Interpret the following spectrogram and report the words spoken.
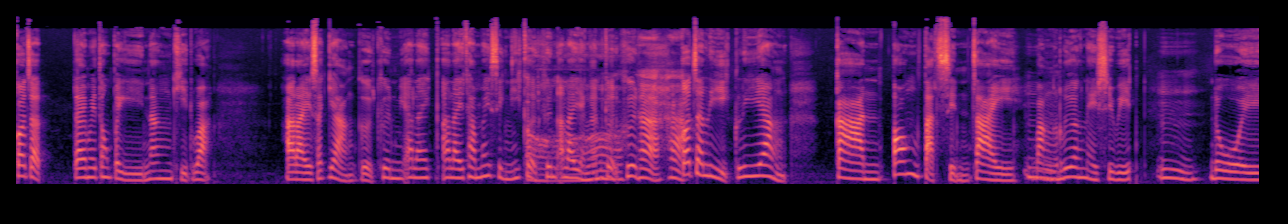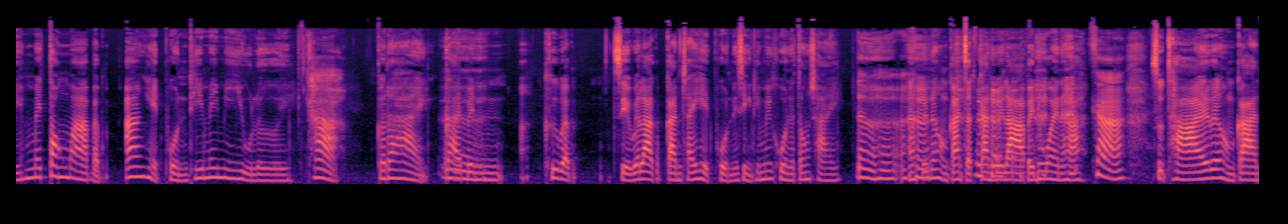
ก็จะได้ไม่ต้องไปนั่งคิดว่า อะไรสักอย่างเกิดขึ้นมีอะไรอะไรทำให้สิ่งนี้เกิดขึ้นอะไรอย่างนั้นเกิดขึ้นค่ะค่ะก็จะหลีกเลี่ยงการต้องตัดสินใจอืมบางเรื่องในชีวิตอืมโดยไม่ต้องมาแบบอ้างเหตุผลที่ไม่มีอยู่เลยค่ะ ก็ได้กลายเป็นคือแบบเสียเวลากับการใช้เหตุผลในสิ่งที่ไม่ควรจะต้องใช้เออฮะอะเป็นเรื่องของการจัดการเวลาไปด้วยนะคะค่ะ สุดท้ายเรื่องของการ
